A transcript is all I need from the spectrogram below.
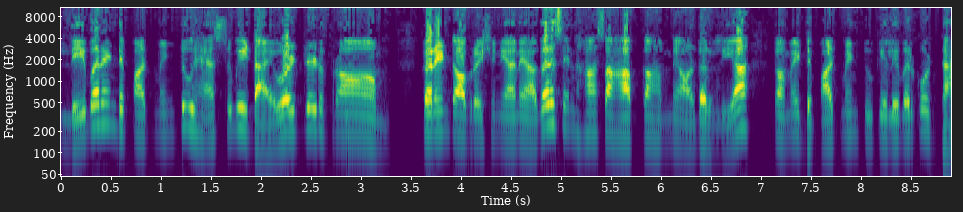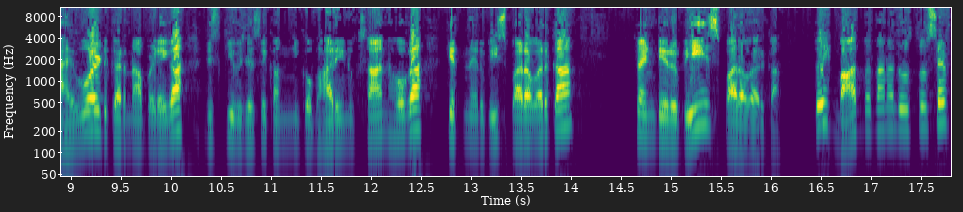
labour and department two has to be diverted from current operation यानी अगर सिन्हा साहब का हमने ऑर्डर लिया तो हमें डिपार्टमेंट टू के लेबर को डाइवर्ट करना पड़ेगा, जिसकी वजह से कंपनी को भारी नुकसान होगा। कितने रुपीज़ पर आवर का? ट्वेंटी रुपीज़ पर आवर का। तो एक बात बताना दोस्तों, सिर्फ़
